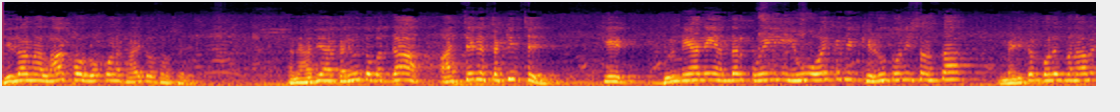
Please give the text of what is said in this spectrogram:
જિલ્લાના લાખો લોકોને ફાયદો થશે. અને આજે આ કર્યું તો બધા આશ્ચર્યચકિત છે કે દુનિયાની અંદર કોઈ એવું હોય કે જે ખેડૂતોની સંસ્થા મેડિકલ કોલેજ બનાવે.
